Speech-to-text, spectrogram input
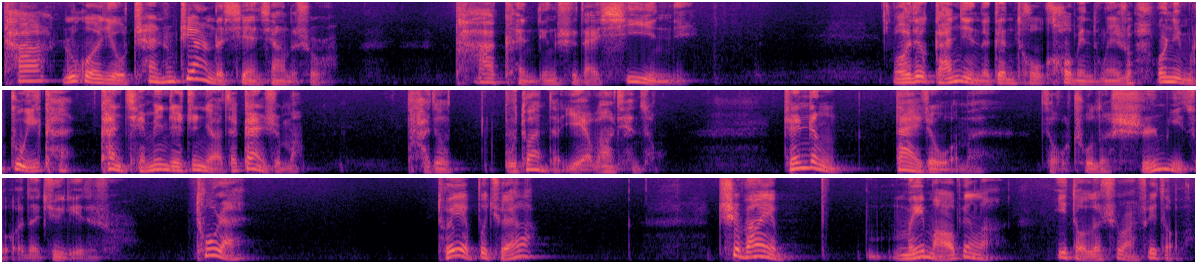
它如果有产生这样的现象的时候，它肯定是在吸引你。我就赶紧的跟后后面同学说：“我说你们注意看看前面这只鸟在干什么。”它就不断的也往前走，真正带着我们走出了十米左右的距离的时候，突然。腿也不瘸了，翅膀也没毛病了，一抖了翅膀飞走了。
